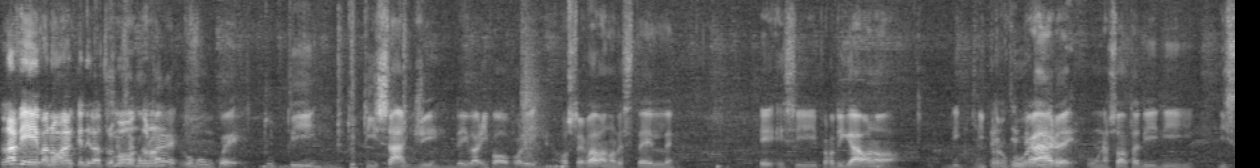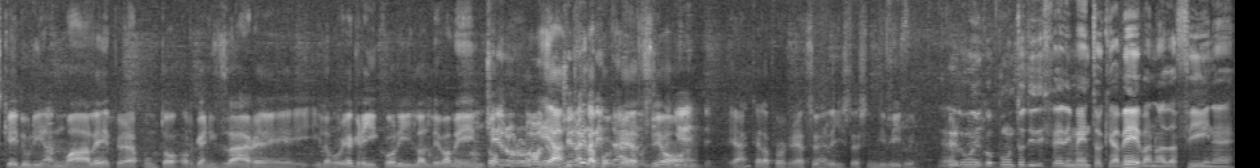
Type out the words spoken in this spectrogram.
l'avevano anche nell'altro Senza mondo non... che comunque tutti, tutti, i saggi dei vari popoli osservavano le stelle e, e si prodigavano di, di procurare una sorta di, di di scheduling annuale per appunto organizzare i lavori agricoli, l'allevamento e, anche la procreazione, e anche la procreazione degli stessi individui. Era l'unico punto di riferimento che avevano alla fine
